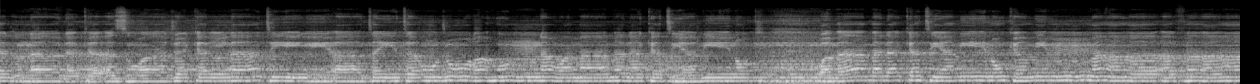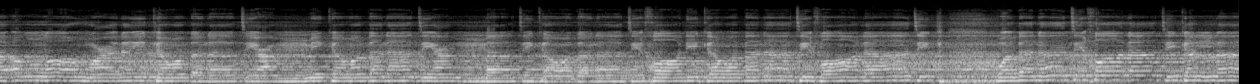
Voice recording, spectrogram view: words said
أحللنا لك أزواجك اللاتي آتيت أجورهن وما ملكت يمينك وما ملكت يمينك مما أفاء الله عليك وبنات عمك وبنات عماتك وبنات خالك وبنات خالاتك وبنات خالاتك اللاتي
